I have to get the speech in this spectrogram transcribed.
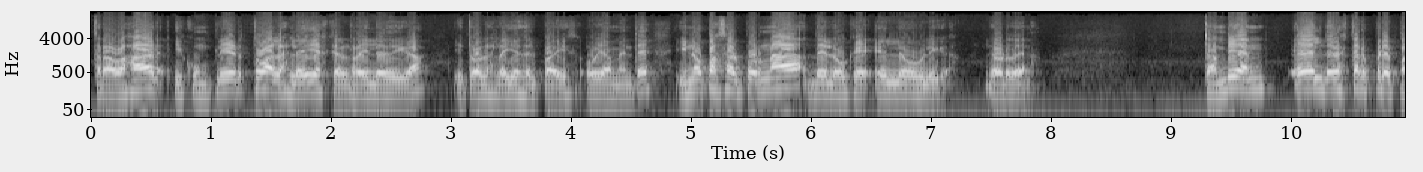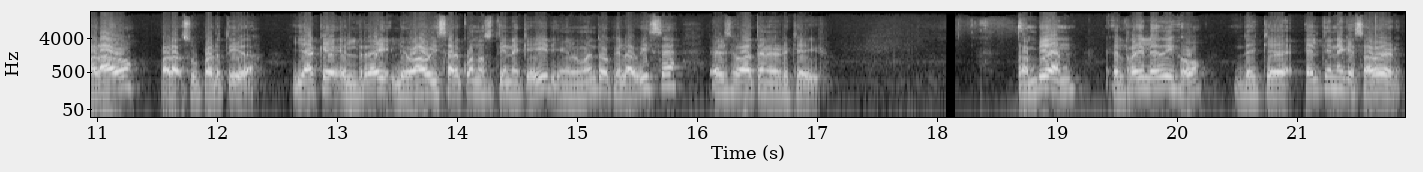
trabajar y cumplir todas las leyes que el rey le diga y todas las leyes del país, obviamente, y no pasar por nada de lo que él le obliga, le ordena. También él debe estar preparado para su partida, ya que el rey le va a avisar cuándo se tiene que ir y en el momento que le avise, él se va a tener que ir. También el rey le dijo de que él tiene que saber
